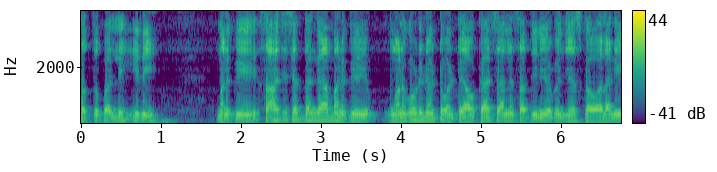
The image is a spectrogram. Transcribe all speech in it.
సత్తుపల్లి ఇది మనకి సహజ సిద్ధంగా మనకి మనగూడినటువంటి అవకాశాలను సద్వినియోగం చేసుకోవాలని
